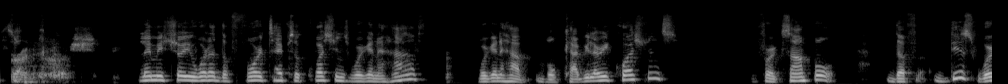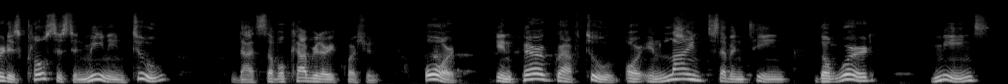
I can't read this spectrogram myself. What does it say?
So let me show you what are the four types of questions we're gonna have. We're gonna have vocabulary questions. For example, the this word is closest in meaning to, that's the vocabulary question. Or in paragraph two or in line 17, the word means,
